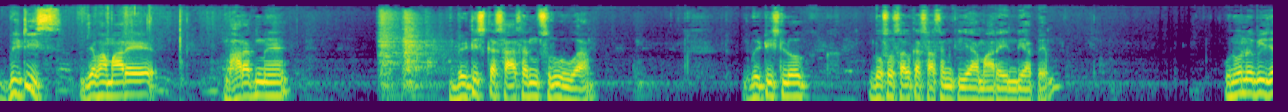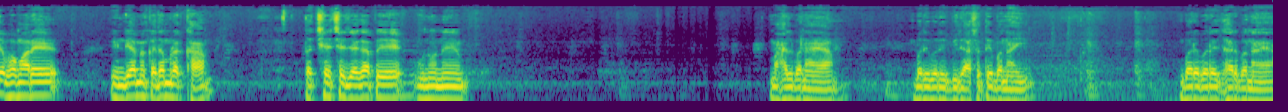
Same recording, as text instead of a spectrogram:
ब्रिटिश, जब हमारे भारत में ब्रिटिश का शासन शुरू हुआ। ब्रिटिश लोग 200 साल का शासन किया हमारे इंडिया पे। उन्होंने भी जब हमारे इंडिया में कदम रखा तो अच्छे अच्छे जगह पे उन्होंने महल बनाया बड़े बड़े विरासतें बनाई बड़े बड़े घर बनाया,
